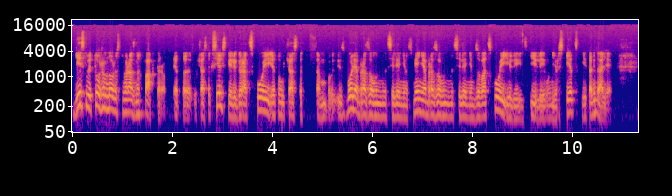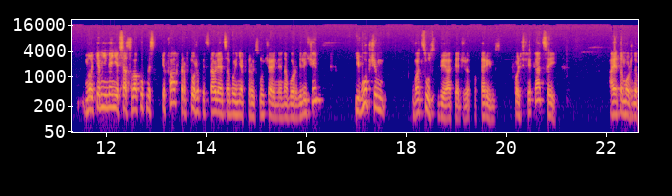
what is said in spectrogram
действует тоже множество разных факторов. Это участок сельский или городской, это участок там, с более образованным населением, с менее образованным населением, заводской или, или университетский и так далее. Но, тем не менее, вся совокупность этих факторов тоже представляет собой некоторый случайный набор величин. И, в общем, в отсутствие, опять же, повторим, фальсификаций, а это можно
